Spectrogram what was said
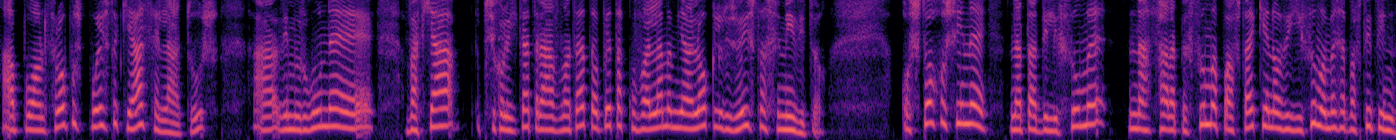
από ανθρώπους που έστω και άθελά τους δημιουργούν βαθιά ψυχολογικά τραύματα, τα οποία τα κουβαλάμε μια ολόκληρη ζωή στο ασυνείδητο. Ο στόχος είναι να τα αντιληφθούμε να θεραπευθούμε από αυτά και να οδηγηθούμε μέσα από αυτή την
